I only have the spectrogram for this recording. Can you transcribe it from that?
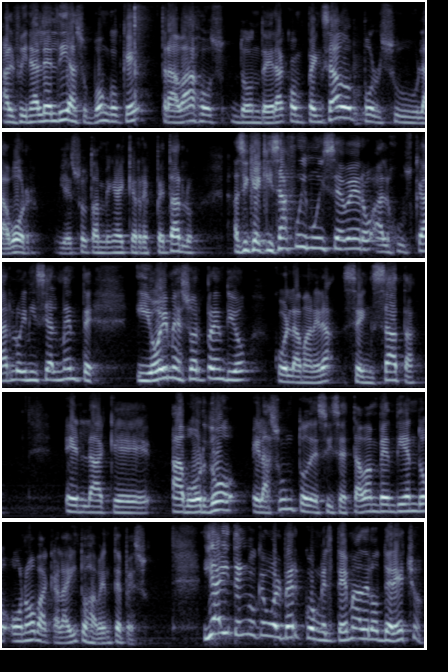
al final del día, supongo que trabajos donde era compensado por su labor, y eso también hay que respetarlo. Así que quizás fui muy severo al juzgarlo inicialmente y hoy me sorprendió con la manera sensata en la que abordó el asunto de si se estaban vendiendo o no bacalaitos a 20 pesos. Y ahí tengo que volver con el tema de los derechos.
